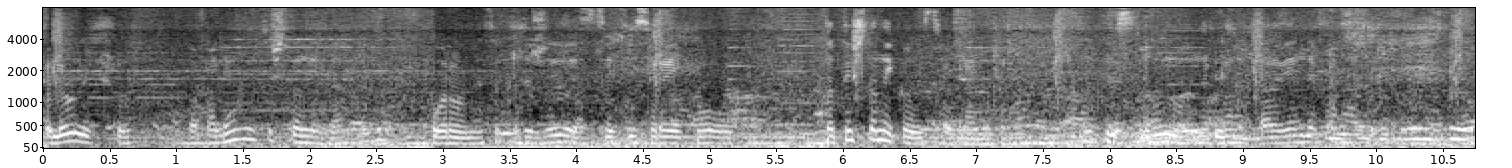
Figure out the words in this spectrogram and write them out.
Пальоний що? Попаляні ті штани, так? Порване це. Дожились, це якийсь рейков. То ти штани колись цього глянути. Ну, не пам'ятаю, він не пам'ятаю.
